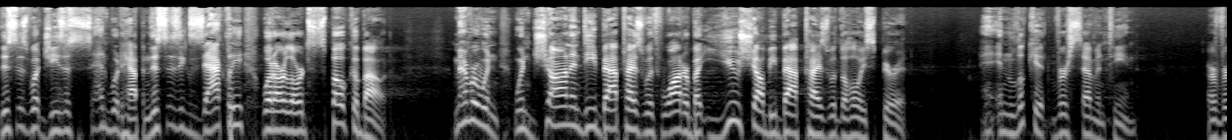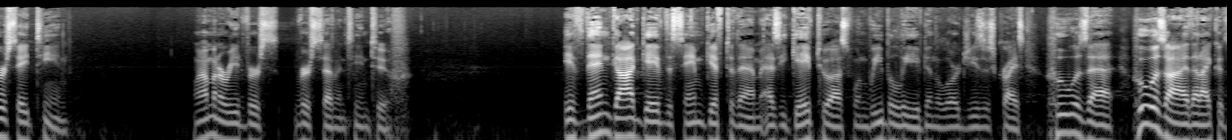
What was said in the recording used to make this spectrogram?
This is what Jesus said would happen. This is exactly what our Lord spoke about. Remember when, when John indeed baptized with water, but you shall be baptized with the Holy Spirit. And look at verse 17 or verse 18. Well, I'm going to read verse, verse 17 too. If then God gave the same gift to them as he gave to us when we believed in the Lord Jesus Christ, who was that? Who was I that I could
